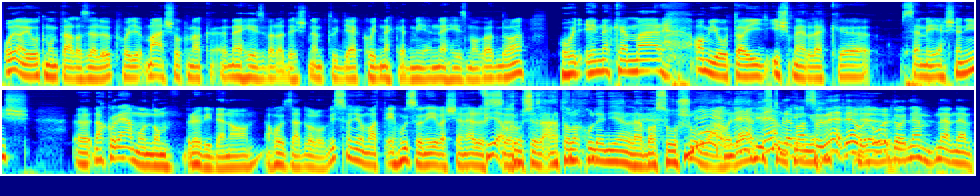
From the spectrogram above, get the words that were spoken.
Olyan jót mondtál az előbb, hogy másoknak nehéz veled, és nem tudják, hogy neked milyen nehéz magaddal, hogy én nekem már, amióta így ismerlek személyesen is, na akkor elmondom röviden a, a hozzád való viszonyomat. Én 20 évesen először... Figyelj, akkor most ez átalakul egy ilyen lebaszó sóvá, nem, vagy nem, nem ingyen- ne, de old, hogy nem, nem, nem.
